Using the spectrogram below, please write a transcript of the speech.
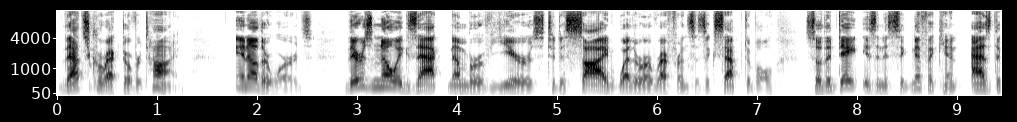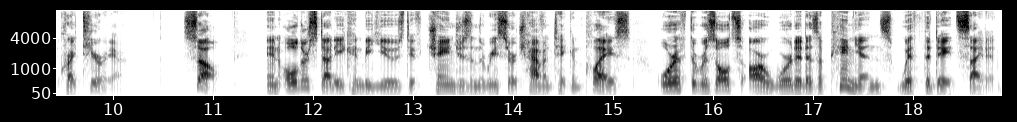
that's correct over time. In other words, there's no exact number of years to decide whether a reference is acceptable, so the date isn't as significant as the criteria. So, an older study can be used if changes in the research haven't taken place, or if the results are worded as opinions with the dates cited.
